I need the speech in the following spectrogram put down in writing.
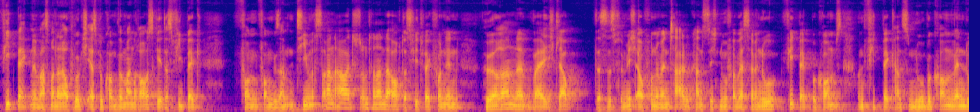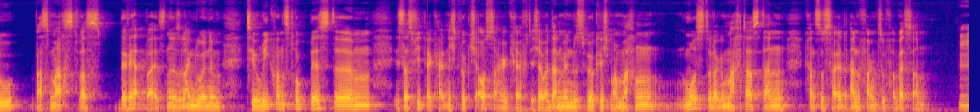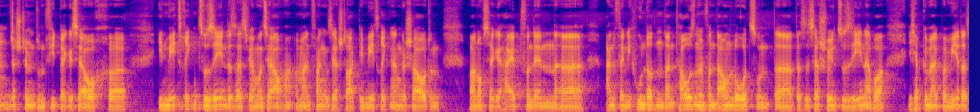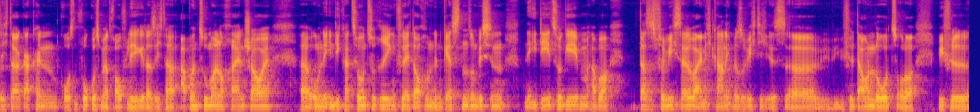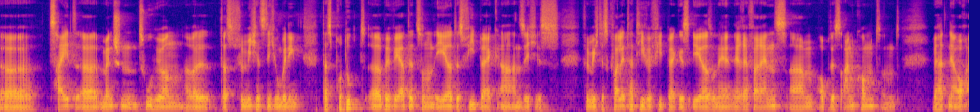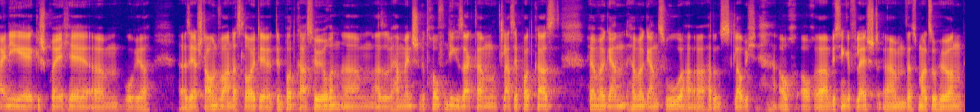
Feedback, ne, was man dann auch wirklich erst bekommt, wenn man rausgeht. Das Feedback vom, vom gesamten Team, was daran arbeitet untereinander, auch das Feedback von den Hörern, ne, weil ich glaube, das ist für mich auch fundamental. Du kannst dich nur verbessern, wenn du Feedback bekommst. Und Feedback kannst du nur bekommen, wenn du was machst, was bewertbar ist. Ne? Solange du in einem Theoriekonstrukt bist, ähm, ist das Feedback halt nicht wirklich aussagekräftig. Aber dann, wenn du es wirklich mal machen musst oder gemacht hast, dann kannst du es halt anfangen zu verbessern. Mhm, das stimmt. Und Feedback ist ja auch äh, in Metriken zu sehen. Das heißt, wir haben uns ja auch am Anfang sehr stark die Metriken angeschaut und waren noch sehr gehypt von den äh, anfänglich Hunderten, dann Tausenden von Downloads. Und äh, das ist ja schön zu sehen. Aber ich habe gemerkt bei mir, dass ich da gar keinen großen Fokus mehr drauf lege, dass ich da ab und zu mal noch reinschaue, äh, um eine Indikation zu kriegen, vielleicht auch um den Gästen so ein bisschen eine Idee zu geben. Aber dass es für mich selber eigentlich gar nicht mehr so wichtig ist, äh, wie, wie viel Downloads oder wie viel äh, Zeit äh, Menschen zuhören, weil das für mich jetzt nicht unbedingt das Produkt äh, bewertet, sondern eher das Feedback äh, an sich ist für mich das qualitative Feedback ist eher so eine, eine Referenz, ähm, ob das ankommt. Und wir hatten ja auch einige Gespräche, ähm, wo wir äh, sehr erstaunt waren, dass Leute den Podcast hören. Ähm, also wir haben Menschen getroffen, die gesagt haben, klasse Podcast, hören wir gern, hören wir gern zu. Hat uns, glaube ich, auch auch äh, ein bisschen geflasht, ähm, das mal zu hören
